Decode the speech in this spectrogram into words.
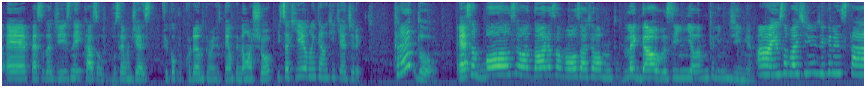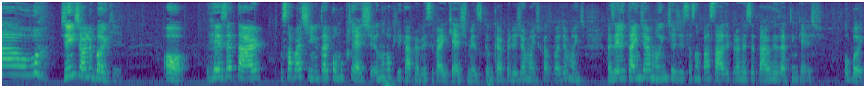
é peça da Disney, caso você um dia ficou procurando por muito tempo e não achou. Isso aqui eu não entendo o que é direito. Credo! Essa bolsa, eu adoro essa bolsa, acho ela muito legal, assim, e ela é muito lindinha. Ai, o sapatinho de cristal! Gente, olha o bug. Ó, resetar o sapatinho tá como cash. Eu não vou clicar pra ver se vai cash mesmo, porque eu não quero perder diamante caso vá diamante. Mas ele tá em diamante de estação passada e pra resetar eu reseto em cash. O bug.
